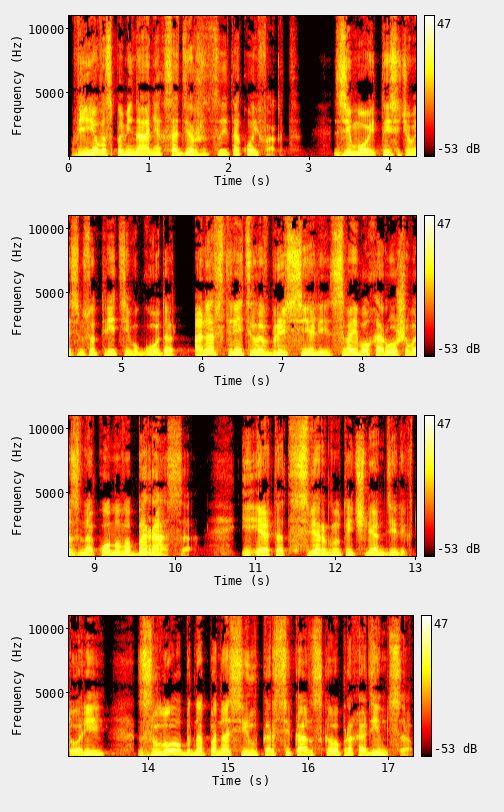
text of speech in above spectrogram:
В ее воспоминаниях содержится и такой факт. Зимой 1803 года она встретила в Брюсселе своего хорошего знакомого Бараса, и этот свергнутый член директории злобно поносил корсиканского проходимца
